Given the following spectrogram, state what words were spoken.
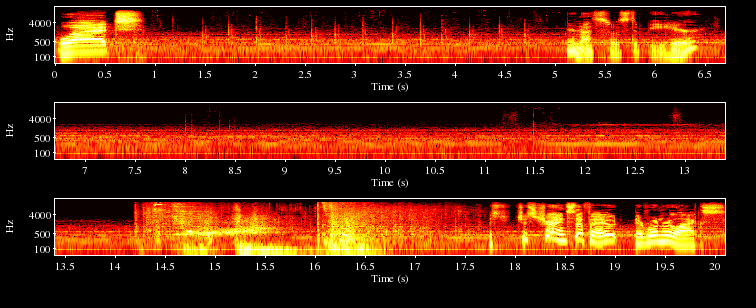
What? You're not supposed to be here. Just- trying stuff out. Everyone relax.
